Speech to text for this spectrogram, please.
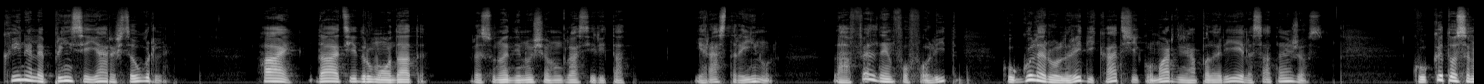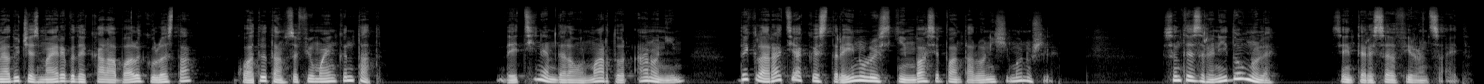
câinele prinse iarăși să urle. Hai, dați-i drumul odată, răsună din ușă un glas iritat. Era străinul, la fel de înfofolit, cu gulerul ridicat și cu marginea pălăriei lăsată în jos. Cu cât o să-mi aduceți mai repede ca la balcul ăsta, cu atât am să fiu mai încântat. Deținem de la un martor anonim declarația că străinul își schimbase pantalonii și mănușile. Sunteți rănit, domnule?" se interesă Firenside.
